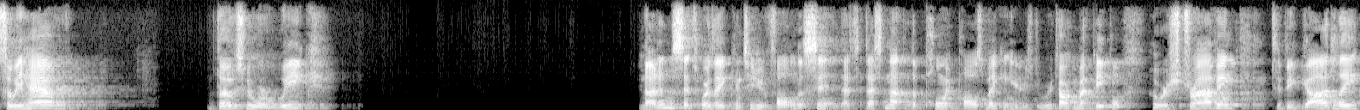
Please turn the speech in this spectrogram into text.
So we have those who are weak not in the sense where they continue to fall into sin. That's, that's not the point Paul's making here. We're talking about people who are striving to be godly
